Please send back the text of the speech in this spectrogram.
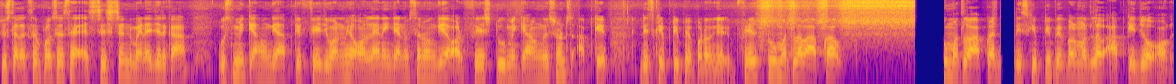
जो सिलेक्शन प्रोसेस है असिस्टेंट मैनेजर का, उसमें क्या होंगे आपके फ़ेज़ वन में ऑनलाइन एग्जामिनेशन होंगे और फ़ेज़ टू में क्या होंगे स्टूडेंट्स आपके डिस्क्रिप्टिव पेपर होंगे। फ़ेज़ टू मतलब आपका मतलब आपका डिस्क्रिप्टिव पेपर मतलब आपके जो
